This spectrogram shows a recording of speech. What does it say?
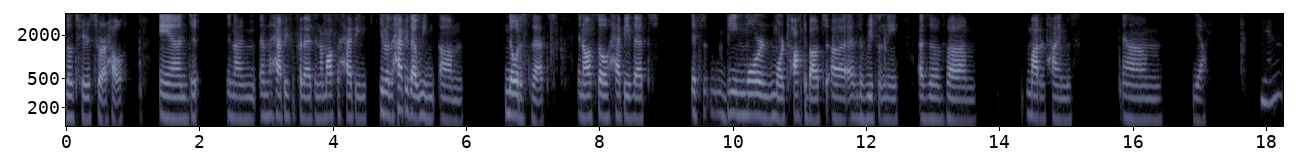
deleterious to our health, and and I'm I'm happy for that, and I'm also happy, you know, happy that we um, noticed that, and also happy that it's being more and more talked about uh, as of recently, as of um, modern times. Um, yeah. yeah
